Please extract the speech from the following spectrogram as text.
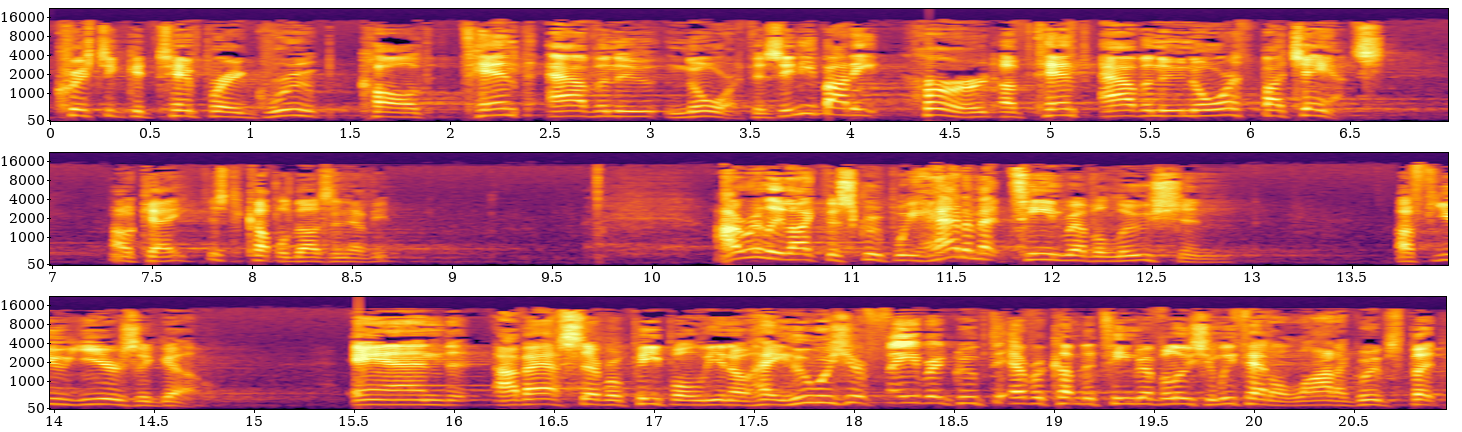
Christian contemporary group called 10th Avenue North. Has anybody heard of 10th Avenue North by chance? Okay, just a couple dozen of you. I really like this group. We had them at Teen Revolution a few years ago. And I've asked several people, you know, hey, who was your favorite group to ever come to Teen Revolution? We've had a lot of groups, but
